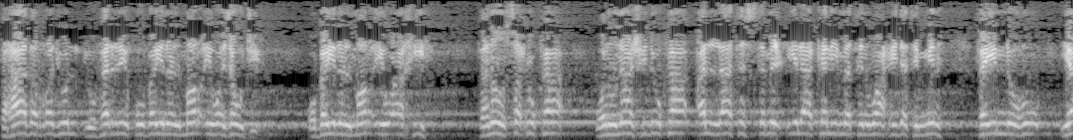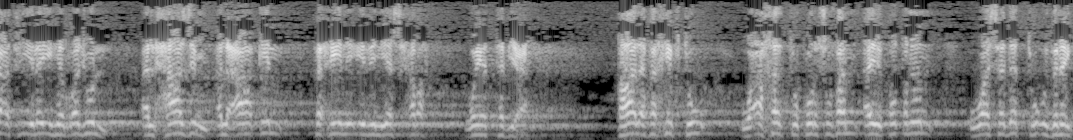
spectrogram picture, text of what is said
فهذا الرجل يفرق بين المرء وزوجه وبين المرء وأخيه. فننصحك ونناشدك ألا تستمع إلى كلمة واحدة منه فإنه يأتي إليه الرجل الحازم العاقل فحينئذ يسحره ويتبعه. قال فخفت وأخذت كرسفا أي قطنا وسددت أذني.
